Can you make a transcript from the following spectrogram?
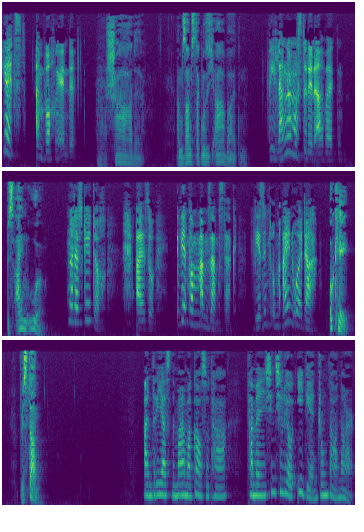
Jetzt, am Wochenende. Schade. Am Samstag muss ich arbeiten. Wie lange musst du denn arbeiten? Bis ein Uhr. Na, das geht doch. Also, wir kommen am Samstag. Wir sind um ein Uhr da. Okay, bis dann. Andreas 的妈妈告诉他，他们星期六一点钟到那儿，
